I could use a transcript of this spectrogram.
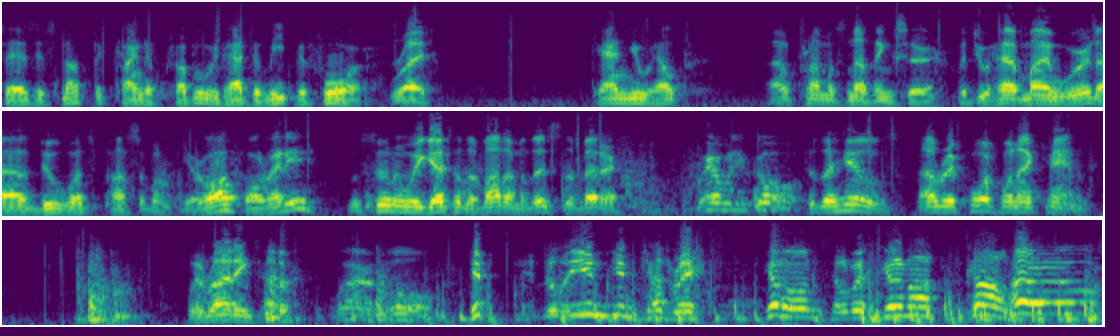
says, it's not the kind of trouble we've had to meet before. Right. Can you help? I'll promise nothing, sir. But you have my word, I'll do what's possible. You're off already? The sooner we get to the bottom of this, the better. Where will you go? To the hills. I'll report when I can. We're riding, Tonto. Where go? Hip to the Indian country. Come on, Silver. Get him up. Come. Oh,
